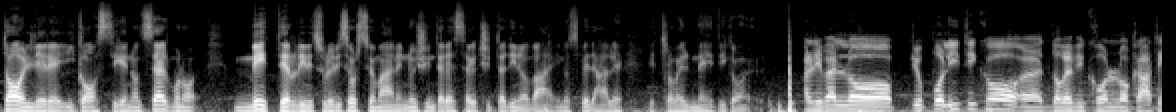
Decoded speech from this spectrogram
togliere i costi che non servono, metterli sulle risorse umane, noi ci interessa che il cittadino va in ospedale e trova il medico. A livello più politico eh, dove vi collocate?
